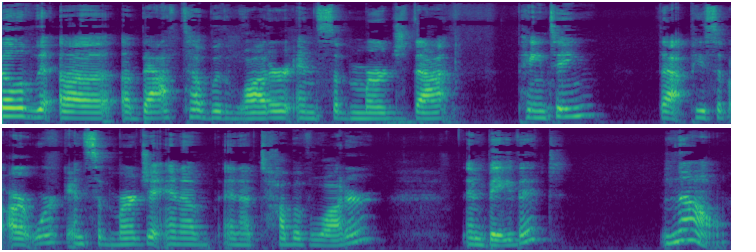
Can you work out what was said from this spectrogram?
fill a, uh, a bathtub with water and submerge that painting, that piece of artwork, and submerge it in a, in a tub of water and bathe it? No.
